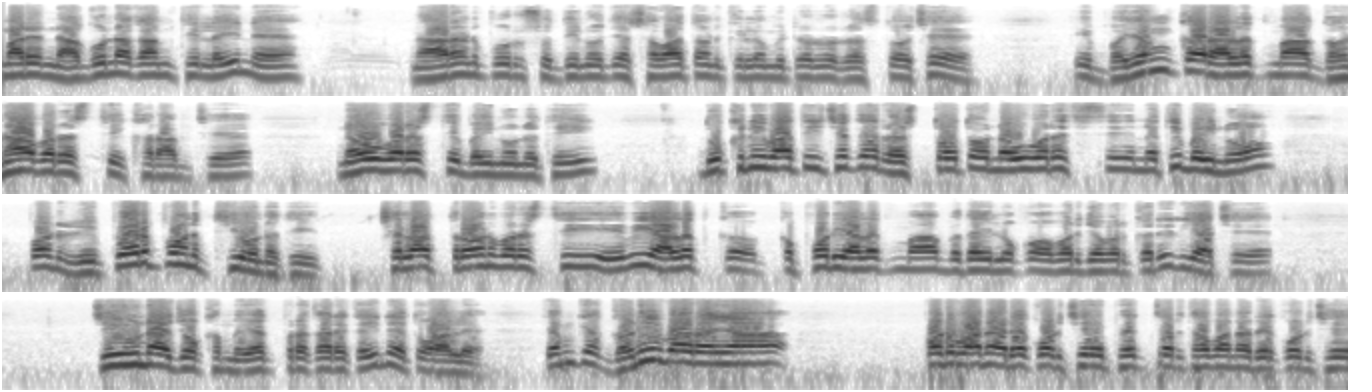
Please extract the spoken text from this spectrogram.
અમારે નાગુના ગામથી લઈને નારણપુર સુધીનો જે સવા ત્રણ કિલોમીટરનો રસ્તો છે, એ ભયંકર હાલતમાં ઘણા વર્ષથી ખરાબ છે. નવ વર્ષથી બન્યો નથી. દુઃખની વાત એ છે કે રસ્તો તો નવ વર્ષથી નથી બન્યો, પણ રિપેર પણ થયો નથી. છેલ્લા ત્રણ વર્ષથી એવી હાલત કફોડી હાલતમાં બધા લોકો અવર જવર કરી રહ્યા છે. જીવના જોખમે, એક પ્રકારે કહીને તો હાલે. કેમ કે ઘણી વાર અહીંયા પડવાના રેકોર્ડ છે ફ્રેક્ચર થવાના રેકોર્ડ છે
